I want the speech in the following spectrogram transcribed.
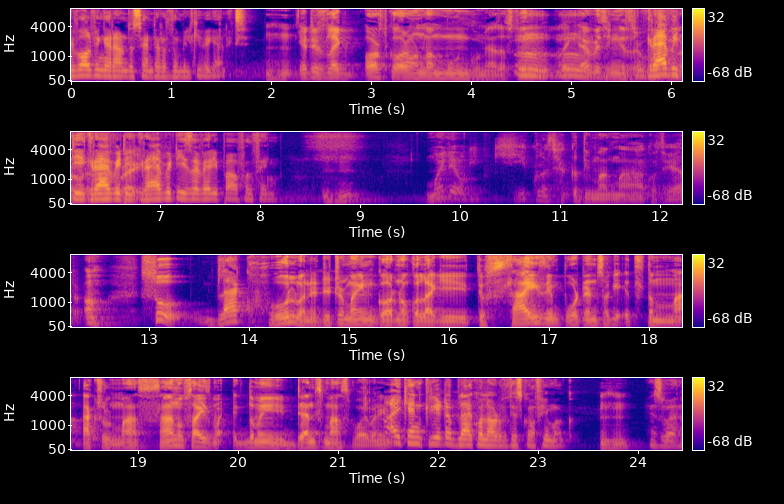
revolving around the center of the milky way galaxy it is like अर्थको अराउन्डमा मुन घुम्या जस्तो like everything is gravity gravity gravity is a very powerful thing मैले अघि के कुरा ठ्याक्क दिमागमा आएको थियो यार अँ सो ब्ल्याक होल भनेर डिटरमाइन गर्नको लागि त्यो साइज इम्पोर्टेन्ट छ कि इट्स द मा एक्चुअल मास सानो साइजमा एकदमै डेन्स मास भयो भने i can create a black hole out of this coffee mug as well.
